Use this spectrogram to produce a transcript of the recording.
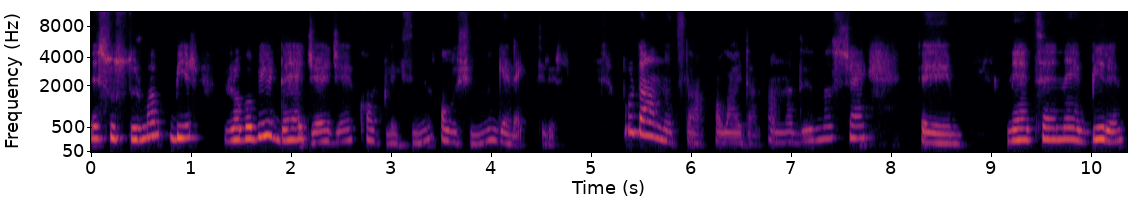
ve susturma bir ROBO1-DCC kompleksinin oluşumunu gerektirir. Burada anlatılan olaydan anladığımız şey e, NTN1'in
